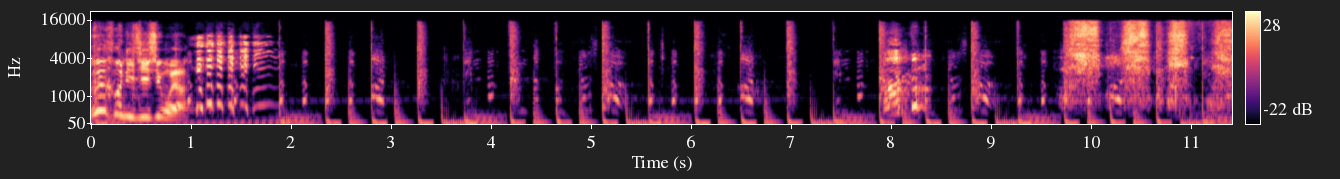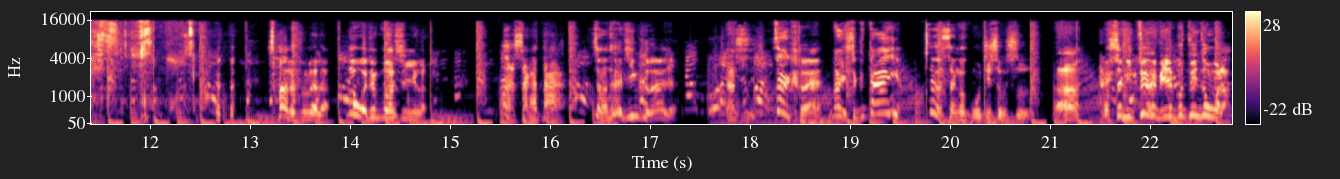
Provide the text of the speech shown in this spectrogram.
为何你提醒我呀。差的出来了，那我就放心了。那三个蛋长得还挺可爱的，但是再可爱那也是个蛋呀。这三个国际手势啊，我声明最后别人不尊重我了，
